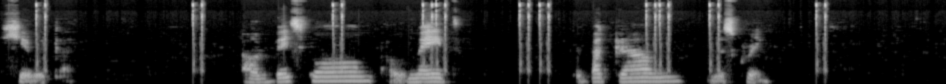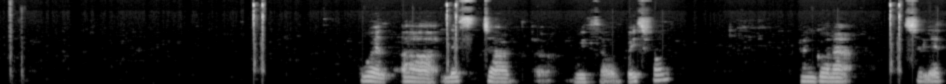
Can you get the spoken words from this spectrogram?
Here we go. Our base form, our made, the background, the screen. Well, uh, let's start uh, with our base form. I'm gonna select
